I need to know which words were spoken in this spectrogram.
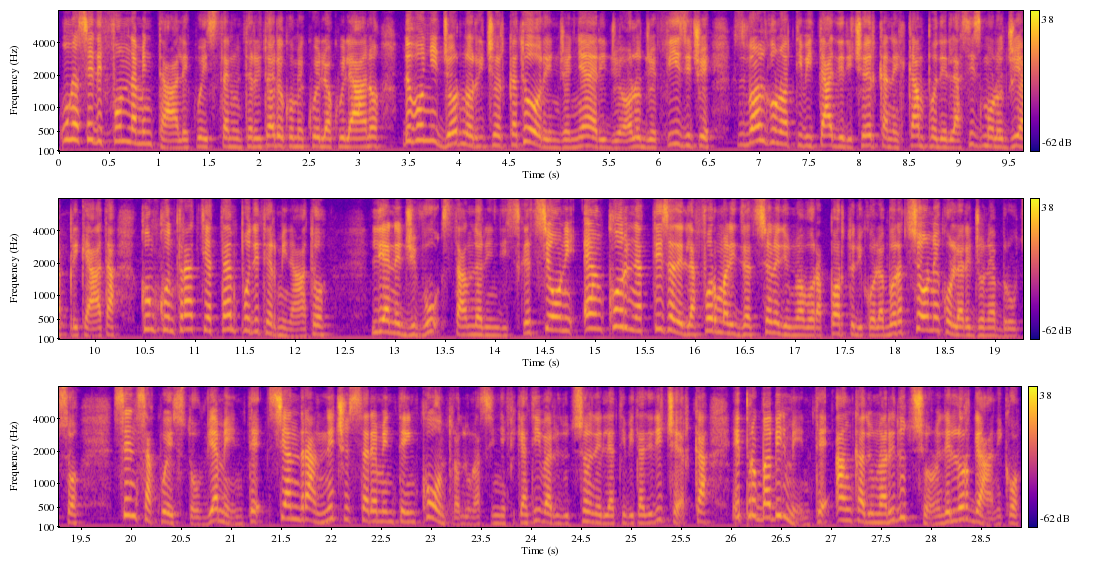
Una sede fondamentale questa in un territorio come quello aquilano, dove ogni giorno ricercatori, ingegneri, geologi e fisici svolgono attività di ricerca nel campo della sismologia applicata, con contratti a tempo determinato. L'INGV, stando alle indiscrezioni, è ancora in attesa della formalizzazione di un nuovo rapporto di collaborazione con la Regione Abruzzo. Senza questo, ovviamente, si andrà necessariamente incontro ad una significativa riduzione delle attività di ricerca e probabilmente anche ad una riduzione dell'organico.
